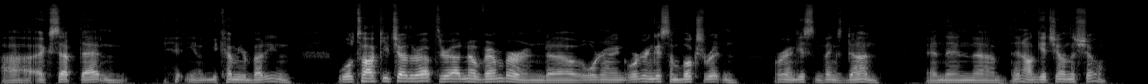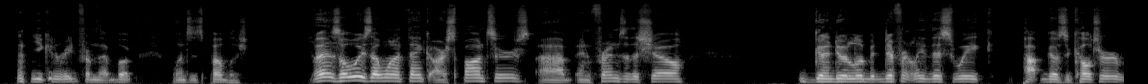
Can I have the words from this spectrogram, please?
uh, accept that and you know become your buddy and we'll talk each other up throughout November, and uh, we're gonna we're gonna get some books written. We're gonna get some things done, and then uh, then I'll get you on the show. you can read from that book once it's published. As always, I want to thank our sponsors uh, and friends of the show. Gonna do it a little bit differently this week. Pop Goes the Culture,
